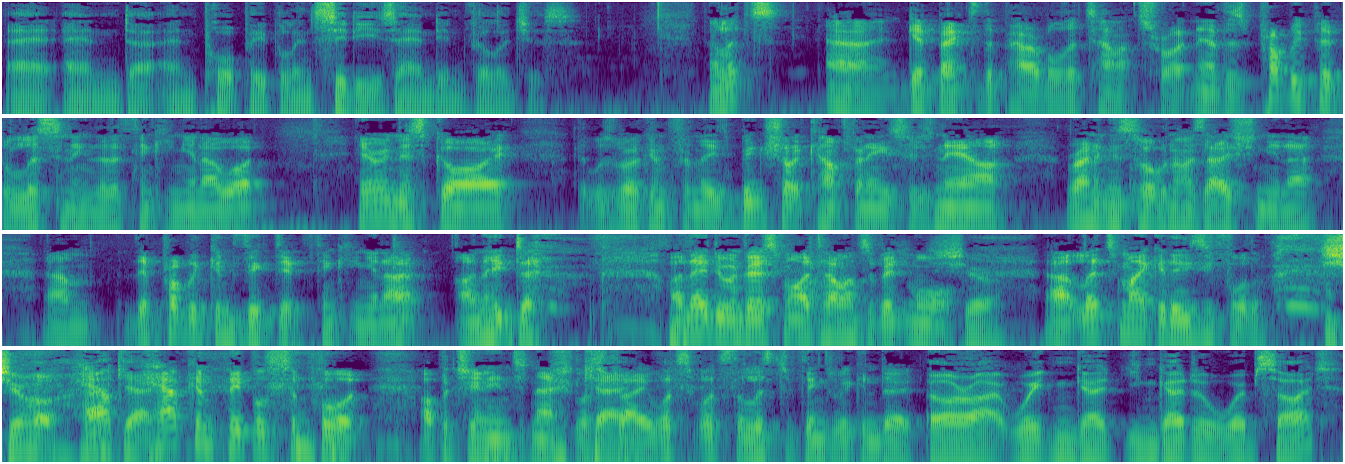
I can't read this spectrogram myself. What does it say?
and and, uh, and poor people in cities and in villages. Now let's uh, get back to the parable of the talents. Right now, there's probably people listening that are thinking, you know what? hearing this guy that was working for these big shot companies who's now running this organisation, you know, um, they're probably convicted, thinking, you know, I need to, I need to invest my talents a bit more. Sure. Uh, let's make it easy for them. Sure. how, okay. how can people support Opportunity International okay. Australia? What's what's the list of things we can do? All right, we can go. You can go to a website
